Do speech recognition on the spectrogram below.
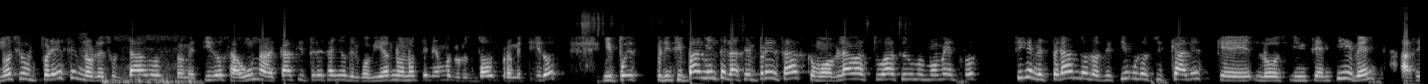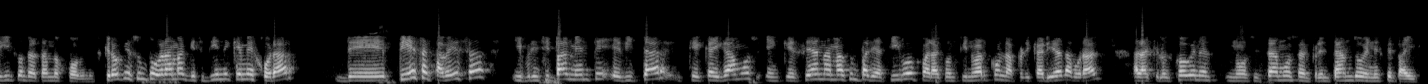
no se ofrecen los resultados prometidos aún a casi tres años del gobierno, no tenemos los resultados prometidos y pues principalmente las empresas, como hablabas tú hace unos momentos, siguen esperando los estímulos fiscales que los incentiven a seguir contratando jóvenes. Creo que es un programa que se tiene que mejorar de pies a cabeza y principalmente evitar que caigamos en que sea nada más un paliativo para continuar con la precariedad laboral a la que los jóvenes nos estamos enfrentando en este país.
